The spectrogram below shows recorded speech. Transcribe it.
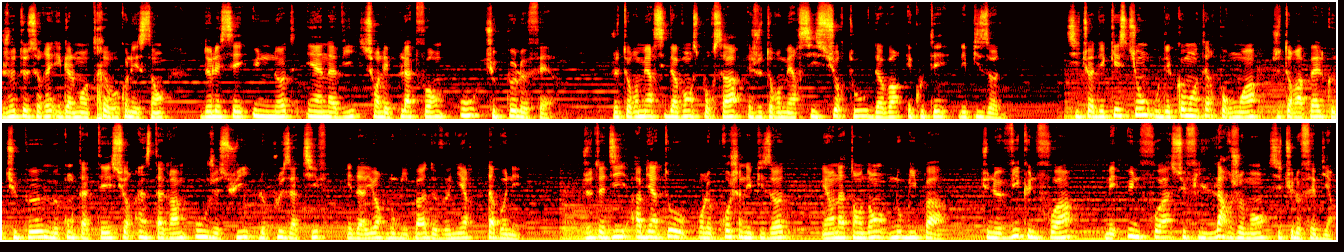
Je te serai également très reconnaissant de laisser une note et un avis sur les plateformes où tu peux le faire. Je te remercie d'avance pour ça et je te remercie surtout d'avoir écouté l'épisode. Si tu as des questions ou des commentaires pour moi, je te rappelle que tu peux me contacter sur Instagram où je suis le plus actif et d'ailleurs n'oublie pas de venir t'abonner. Je te dis à bientôt pour le prochain épisode et en attendant n'oublie pas, tu ne vis qu'une fois, mais une fois suffit largement si tu le fais bien.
